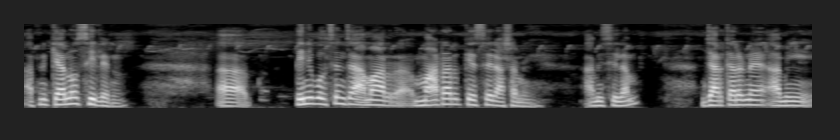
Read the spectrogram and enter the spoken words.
আপনি কেন ছিলেন? তিনি বলছেন যে আমার মাটার কেসের আসামি আমি ছিলাম, যার কারণে আমি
